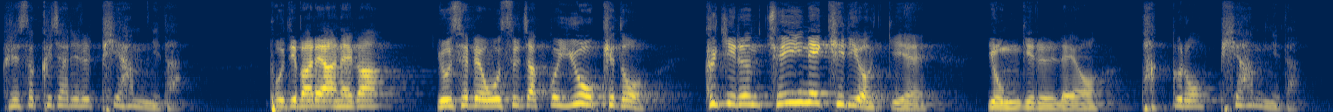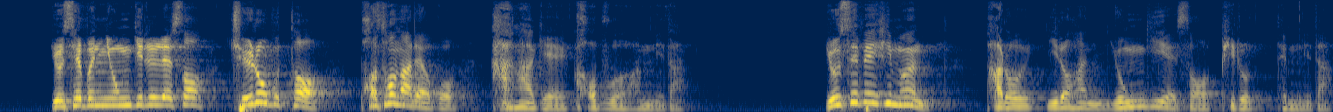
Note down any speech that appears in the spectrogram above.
그래서 그 자리를 피합니다. 보디발의 아내가 요셉의 옷을 잡고 유혹해도 그 길은 죄인의 길이었기에 용기를 내어 밖으로 피합니다. 요셉은 용기를 내서 죄로부터 벗어나려고 강하게 거부합니다. 요셉의 힘은 바로 이러한 용기에서 비롯됩니다.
